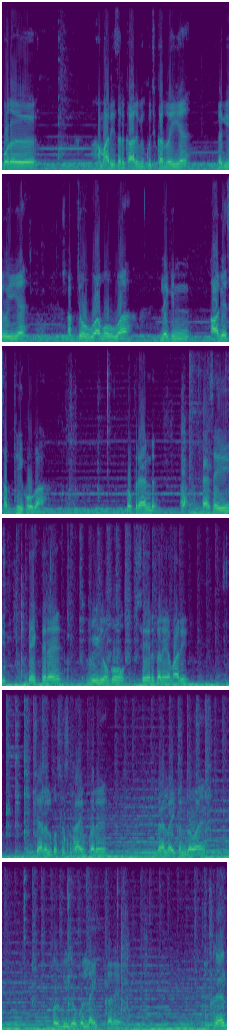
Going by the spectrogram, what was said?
और हमारी सरकार भी कुछ कर रही है, लगी हुई है। अब जो हुआ, वो हुआ, लेकिन आगे सब ठीक होगा। तो फ्रेंड ऐसे ही देखते रहे, वीडियो को शेयर करें हमारी। चैनल को सब्सक्राइब करें बेल आइकन दबाएँ। और वीडियो को लाइक करें। फ्रेंड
